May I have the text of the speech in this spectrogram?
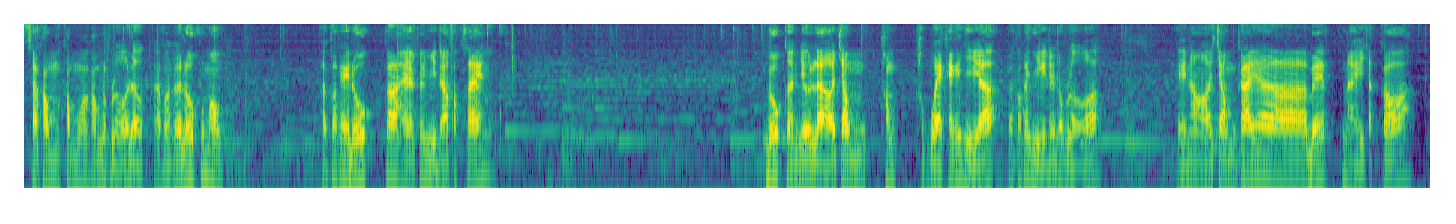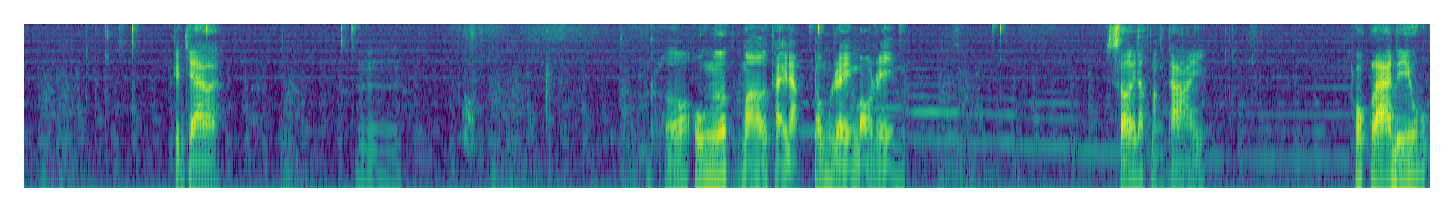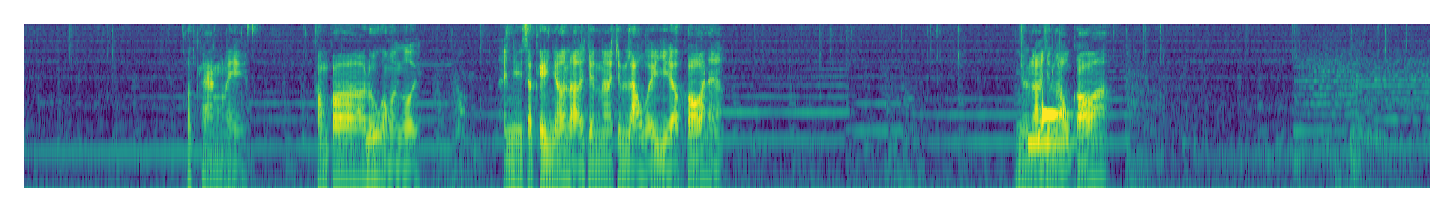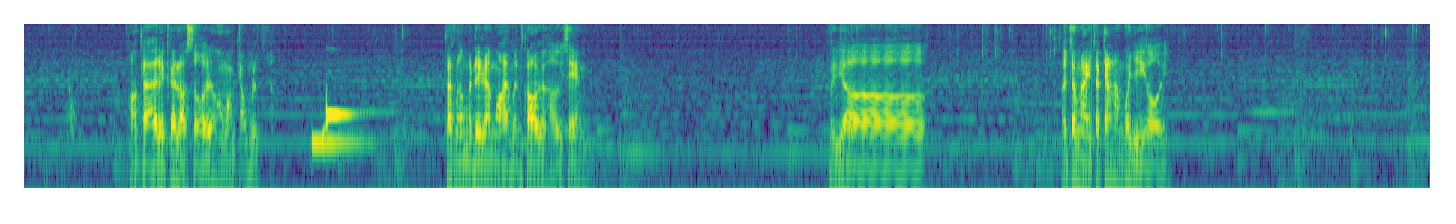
Sao không không không đốt lửa được? À, bằng cái đốt đúng không? Phải có cây đuốc có hay là cái gì đó phát sáng? Đuốc hình như là ở trong không học quẹt hay cái gì á phải có cái gì để đốt lửa. Thì nó ở trong cái ờ, bếp này chắc có. Kiểm tra coi uhm. rửa, uống nước, mở cài đặt đóng rèm, bỏ rèm. Xới đất bằng tay. Hút lá điếu. Thức ăn nè. Không có lúa rồi mọi người. Hình như Saki nhớ là trên trên lầu hay gì đó có nè. Như là trên lầu có thôi kệ đi, cái lò sưởi nó không quan trọng lắm đâu. Tắt nữa mình đi ra ngoài mình coi thử xem. Bây giờ, ở trong này chắc chắn không có gì rồi.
